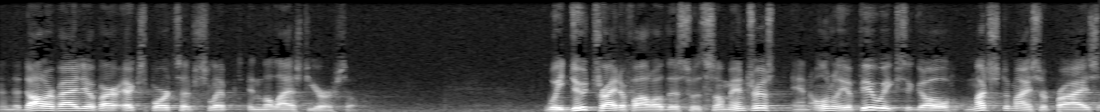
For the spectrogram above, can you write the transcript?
and the dollar value of our exports have slipped in the last year or so. We do try to follow this with some interest, and only a few weeks ago, much to my surprise,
